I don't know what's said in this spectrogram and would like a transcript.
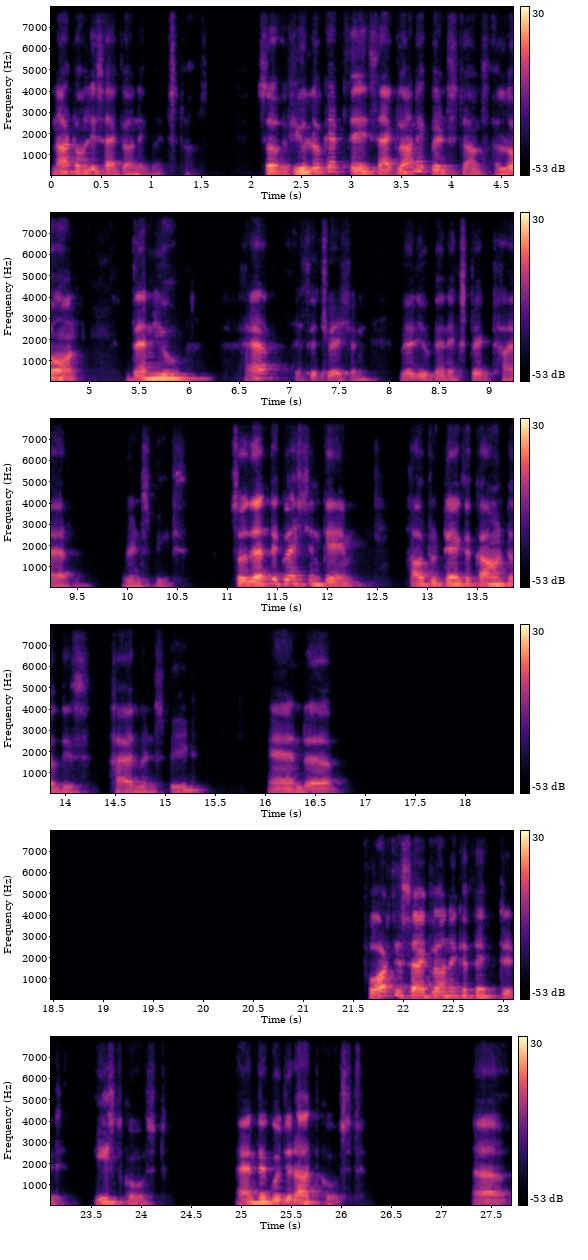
not only cyclonic windstorms. So if you look at the cyclonic windstorms alone, then you have a situation where you can expect higher wind speeds. So then the question came how to take account of this higher wind speed. And uh, for the cyclonic affected east coast and the Gujarat coast, uh,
